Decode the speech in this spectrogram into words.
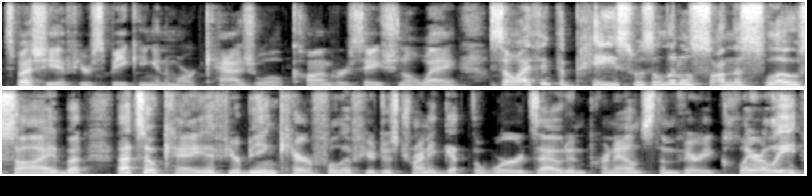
especially if you're speaking in a more casual, conversational way. So I think the pace was a little on the slow side, but that's okay if you're being careful. If you're just trying to get the words out and pronounce them very clearly,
